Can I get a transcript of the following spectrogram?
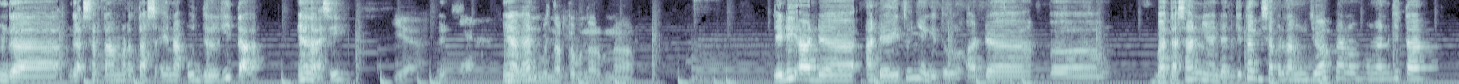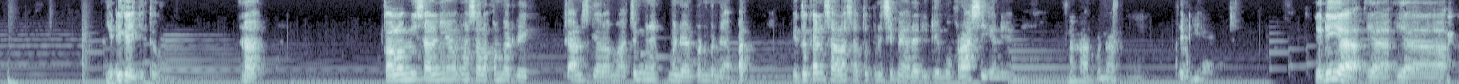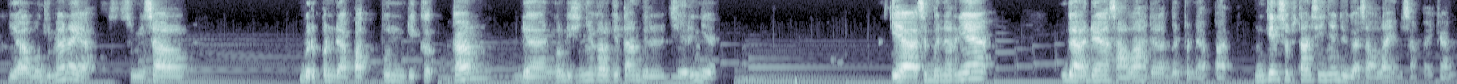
nggak nggak serta merta enak udel kita ya nggak sih? Iya yeah. iya. Kan? Hmm, benar tuh benar benar. Jadi ada ada itunya gitu loh ada uh, batasannya dan kita bisa bertanggung jawabkan omongan kita. Jadi kayak gitu. Nah kalau misalnya masalah kemerdekaan segala macam mendapat pendapat itu kan salah satu prinsip yang ada di demokrasi kan ya. Benar benar. Jadi jadi ya ya ya ya mau gimana ya? Semisal berpendapat pun dikekang dan kondisinya kalau kita ambil jaring ya ya sebenarnya nggak ada yang salah dalam berpendapat. Mungkin substansinya juga salah yang disampaikan.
